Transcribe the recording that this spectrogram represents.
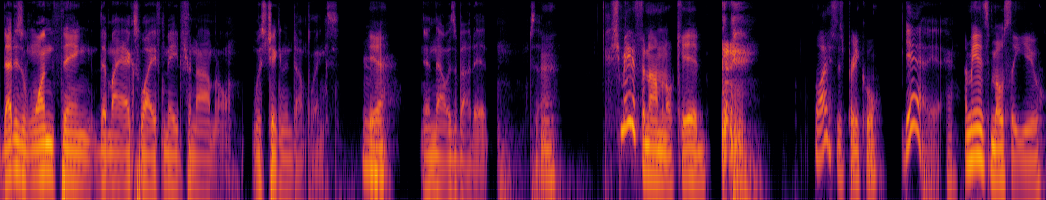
That is one thing that my ex-wife made phenomenal was chicken and dumplings, Mm. Yeah. and that was about it. So Yeah. She made a phenomenal kid. Elias is pretty cool. yeah, yeah. I mean, it's mostly you.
